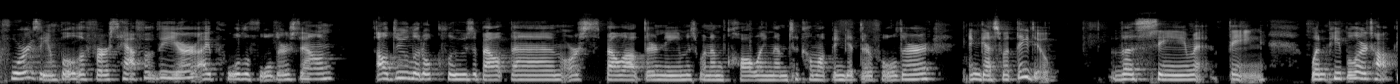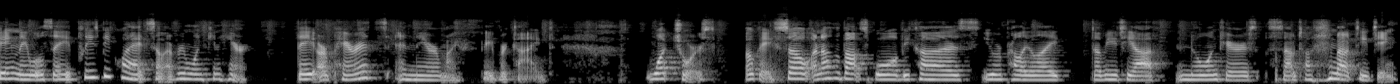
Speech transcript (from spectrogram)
For example, the first half of the year, I pull the folders down I'll do little clues about them or spell out their names when I'm calling them to come up and get their folder. And guess what they do? The same thing. When people are talking, they will say, Please be quiet so everyone can hear. They are parrots and they are my favorite kind. What chores? Okay, so enough about school because you were probably like, WTF, no one cares. Stop talking about teaching.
